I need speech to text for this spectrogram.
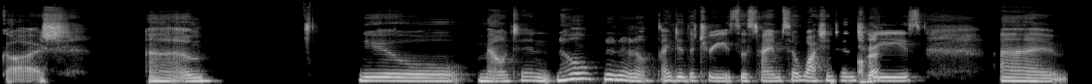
gosh, um, new mountain. No, no, no, no. I did the trees this time. So Washington Okay. trees. Um,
